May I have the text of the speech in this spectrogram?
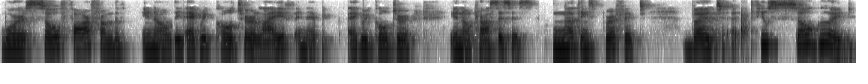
were so far from the you know the agriculture life and agriculture you know processes. Nothing's perfect but i feel so good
